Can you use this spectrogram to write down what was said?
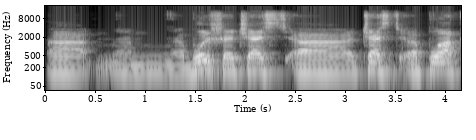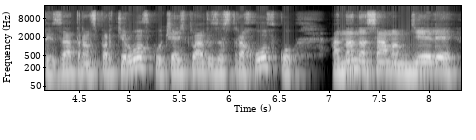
э, э, большая часть, э, часть платы за транспортировку, часть платы за страховку, она на самом деле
